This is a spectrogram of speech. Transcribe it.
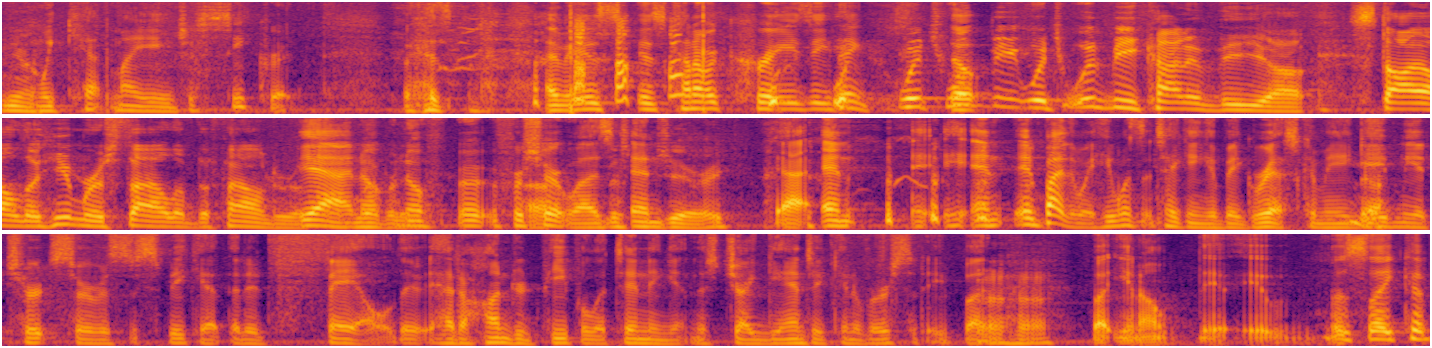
Yeah. And we kept my age a secret because I mean it's, it's kind of a crazy thing. Which, which would be which would be kind of the uh, style, the humorous style of the founder. Of yeah, no, no, for, for sure uh, it was. Mr. And, Jerry. Yeah, and, and and by the way, he wasn't taking a big risk. I mean, he no. gave me a church service to speak at that had failed. It had hundred people attending it in this gigantic university. But uh-huh. but you know, it, it was like a,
